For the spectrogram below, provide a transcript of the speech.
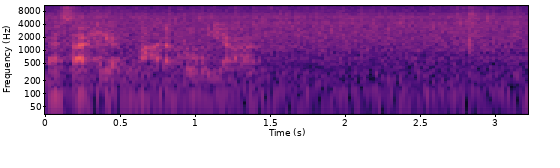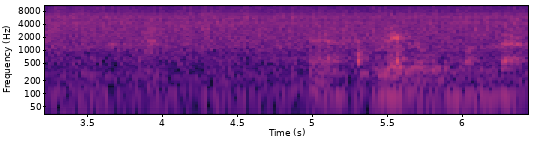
That's actually a lot of bouillon. Yeah, maybe a little more than that.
